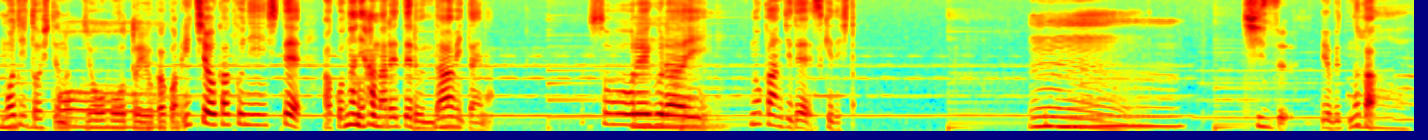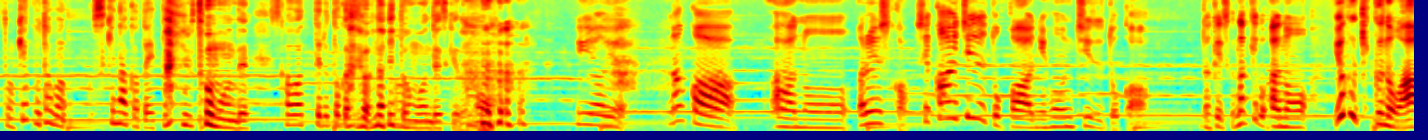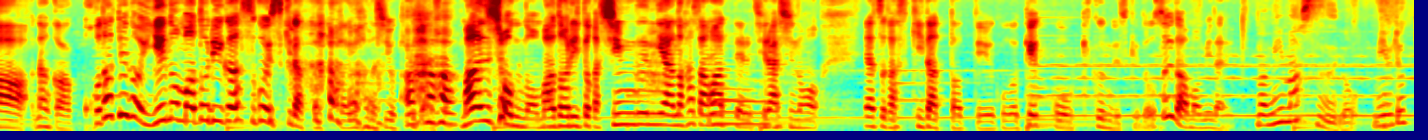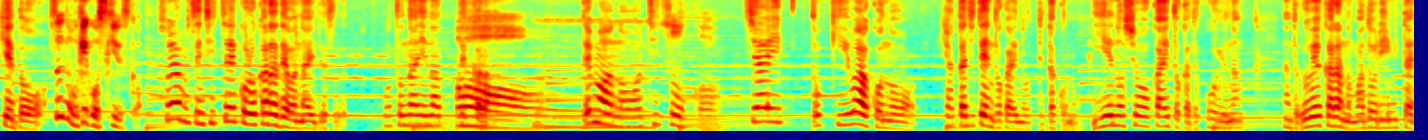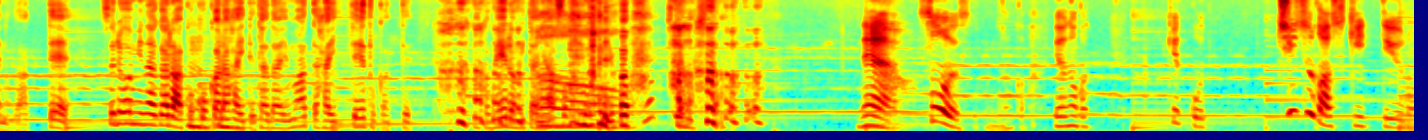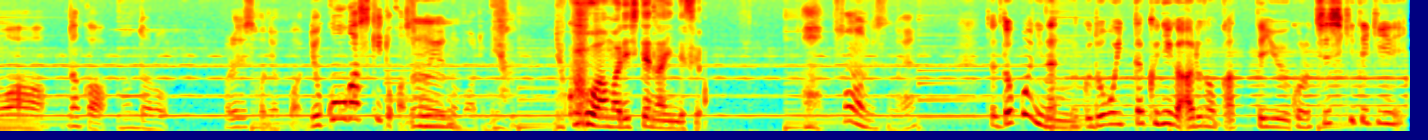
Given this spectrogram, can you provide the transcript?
う文字としての情報というかこの位置を確認してあこんなに離れてるんだみたいな。それぐらいの感じで好きでした。う。うん。ん地図。いやなんかあでも結構多分好きな方いっぱいいると思うんで変わってるとかではないと思うんですけども。ー いやいや、なんかあのあれですか？世界地図とか日本地図とかだけですか？なんか結構あのよく聞くのはなんか戸建ての家の間取りがすごい好きだったとかいう話を聞くじゃないですあはは。かマンションの間取りとか新聞にあの挟まってるチラシのやつが好きだったっていう子が結構聞くんですけど、そういうのはあんま見ない？まあ見ますよ見るけどそういうのも結構好きですか？それは別にちっちゃい頃からではないです大人になってから。でもあの。ちっちゃい時はこの百科事典とかに載ってたこの家の紹介とかでこういうなんなんだろう上からの間取りみたいのがあってそれを見ながらここから入って「ただいま」って入ってとかって なんか迷路みたいに遊んだりはしてました。ねえそうですなんかいやなんか結構地図が好きっていうのはなんかなんだろうあれですかねやっぱ旅行が好きとかそういうのもあります、旅行はあまりしてないんですよ。あそうなんですねじゃあどこにな、うん。どういった国があるのかっていうこの知識的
